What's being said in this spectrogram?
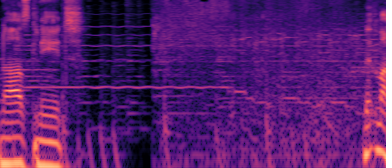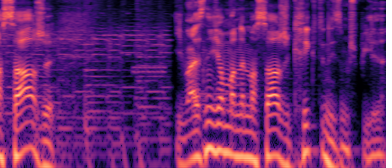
Nasgenäht. Mit Massage. Ich weiß nicht, ob man eine Massage kriegt in diesem Spiel.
